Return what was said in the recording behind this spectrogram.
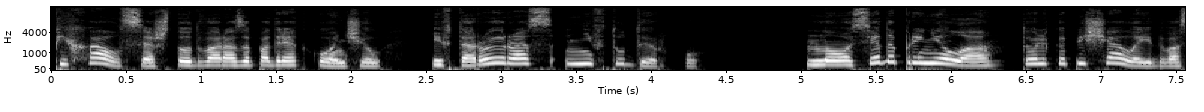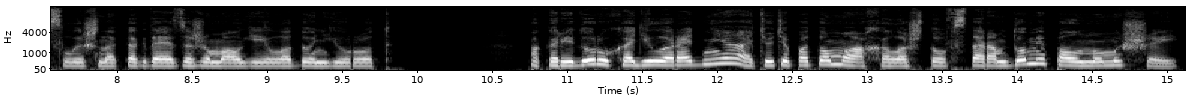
пихался, что два раза подряд кончил, и второй раз не в ту дырку. Но Седа приняла, только пищала едва слышно, когда я зажимал ей ладонью рот. По коридору ходила родня, а тетя потом ахала, что в старом доме полно мышей.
